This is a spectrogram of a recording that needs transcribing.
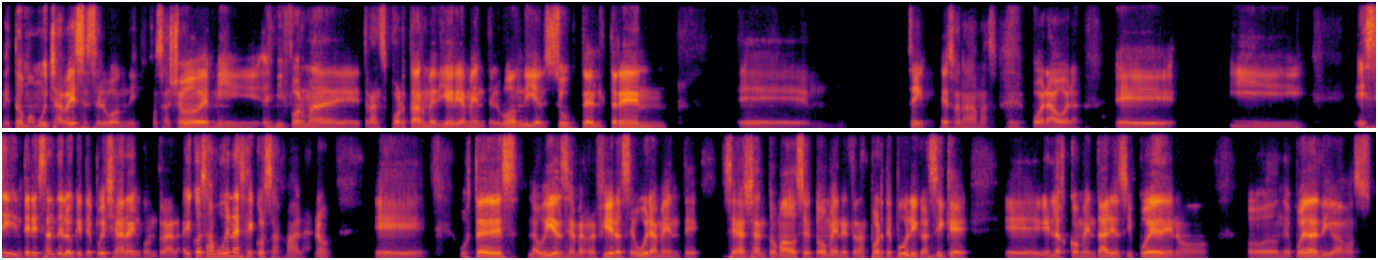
me tomo muchas veces el bondi. O sea, yo es mi, es mi forma de transportarme diariamente. El bondi, el subte, el tren. Eh, Sí, eso nada más, por ahora. Eh, y es interesante lo que te puede llegar a encontrar. Hay cosas buenas y hay cosas malas, ¿no? Eh, ustedes, la audiencia me refiero, seguramente se hayan tomado, se tomen el transporte público, así que eh, en los comentarios si pueden o, donde puedan, digamos,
